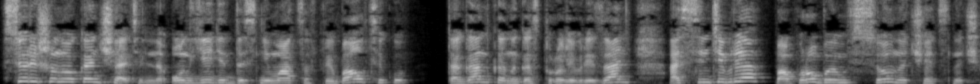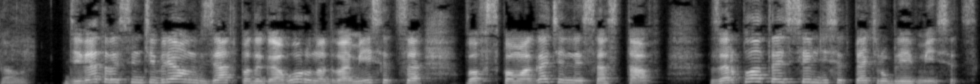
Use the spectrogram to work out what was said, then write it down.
Все решено окончательно, он едет досниматься в Прибалтику, Таганка на гастроли в Рязань, а с сентября попробуем все начать сначала. 9 сентября он взят по договору на два месяца во вспомогательный состав. Зарплата 75 рублей в месяц.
